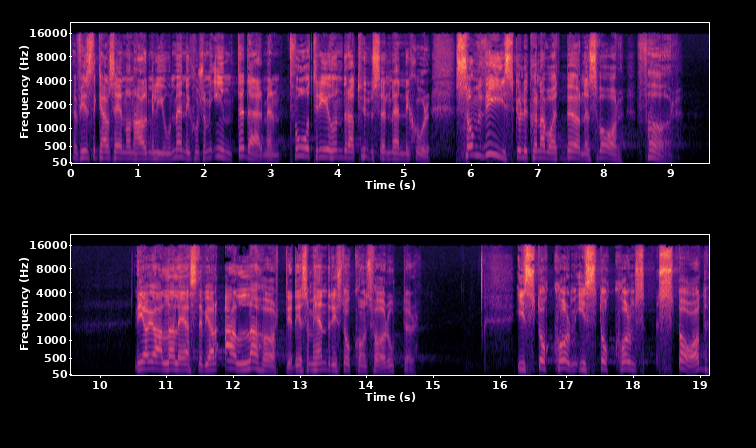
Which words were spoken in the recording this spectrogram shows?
Sen finns det kanske en och en halv miljon människor som inte är där, men två, trehundra tusen människor som vi skulle kunna vara ett bönesvar för. Ni har ju alla läst det, vi har alla hört det, det som händer i Stockholms förorter. I Stockholm, i Stockholms stad,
